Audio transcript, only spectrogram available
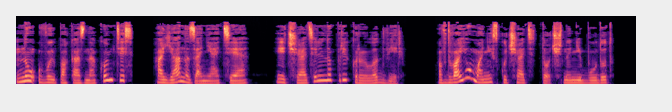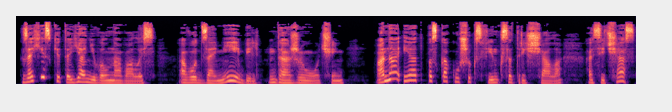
«Ну, вы пока знакомьтесь, а я на занятия». И тщательно прикрыла дверь. Вдвоем они скучать точно не будут. За Хиски-то я не волновалась, а вот за мебель даже очень. Она и от поскакушек сфинкса трещала, а сейчас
